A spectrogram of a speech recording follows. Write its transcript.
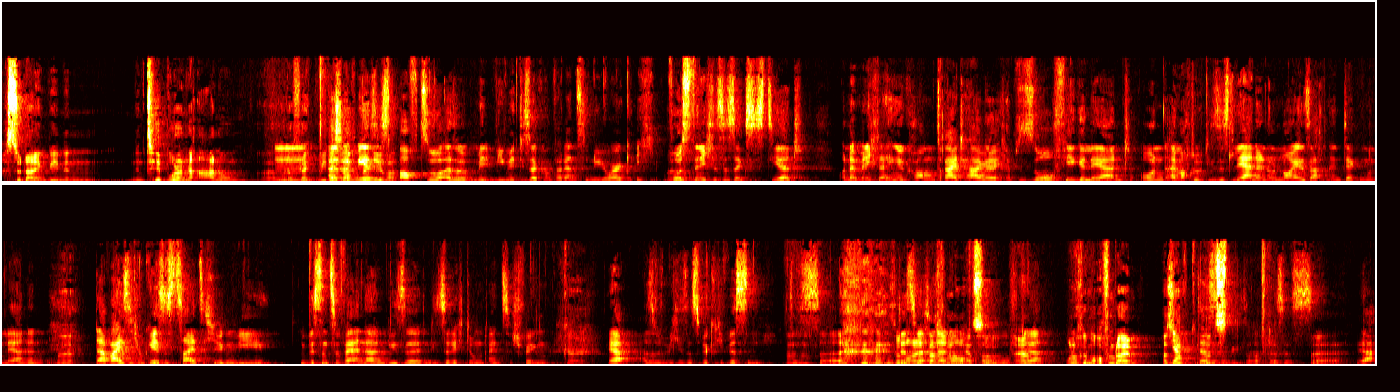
Hast du da irgendwie einen, einen Tipp oder eine Ahnung? Äh, oder mhm. vielleicht wie das also auch bei mir ist es oft so, also wie mit dieser Konferenz in New York. Ich ja. wusste nicht, dass es existiert. Und dann bin ich da hingekommen, drei Tage, ich habe so viel gelernt und einfach durch dieses Lernen und neue Sachen entdecken und lernen, ja. da weiß ich, okay, es ist Zeit, sich irgendwie ein bisschen zu verändern, diese, in diese Richtung einzuschwingen. Geil. Ja, also für mich ist es wirklich Wissen, das, mhm. äh, so das neue Sachen auch zu, ja. ja. Und auch immer offen bleiben. Also ja, das sonst, sowieso. Das ist, ja. Äh, ja.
